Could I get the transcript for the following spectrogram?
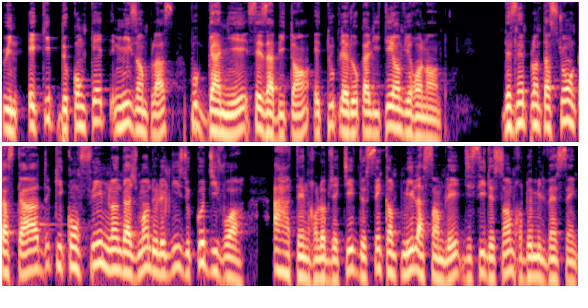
une équipe de conquête mise en place pour gagner ses habitants et toutes les localités environnantes. Des implantations en cascade qui confirment l'engagement de l'Église de Côte d'Ivoire à atteindre l'objectif de 50 000 assemblées d'ici décembre 2025.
